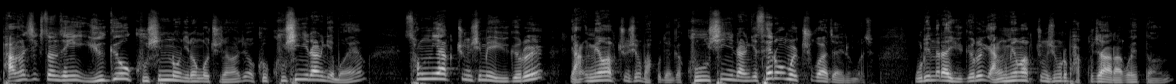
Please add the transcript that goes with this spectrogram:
박은식 선생이 유교 구신론 이런 거 주장하죠. 그 구신이라는 게 뭐예요? 성리학 중심의 유교를 양명학 중심으로 바꾸자. 그러니까 구신이라는 게 새로움을 추구하자 이런 거죠. 우리나라 유교를 양명학 중심으로 바꾸자라고 했던.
